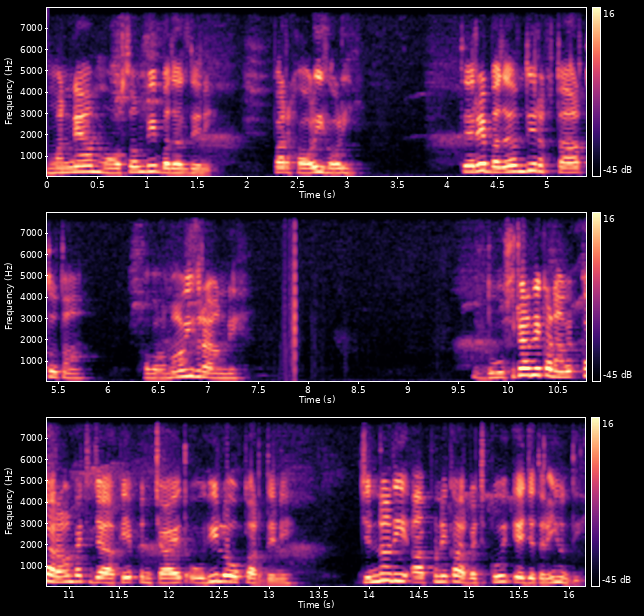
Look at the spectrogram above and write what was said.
ਮੰਨਿਆ ਮੌਸਮ ਵੀ ਬਦਲਦੇ ਨੇ, ਪਰ ਹੌਲੀ ਹੌਲੀ। ਤੇਰੇ ਬਦਲਣ ਦੀ ਰਫ਼ਤਾਰ ਤੋਂ ਤਾਂ ਹਵਾਵਾਂ ਵੀ ਹੈਰਾਨ ਨੇ। ਦੂਸਰਿਆਂ ਦੇ ਘਰਾਂ ਘਰਾਂ ਵਿੱਚ ਜਾ ਕੇ ਪੰਚਾਇਤ ਉਹੀ ਲੋਕ ਕਰਦੇ ਨੇ, ਜਿਨ੍ਹਾਂ ਦੀ ਆਪਣੇ ਘਰ ਵਿੱਚ ਕੋਈ ਇੱਜ਼ਤ ਨਹੀਂ ਹੁੰਦੀ।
